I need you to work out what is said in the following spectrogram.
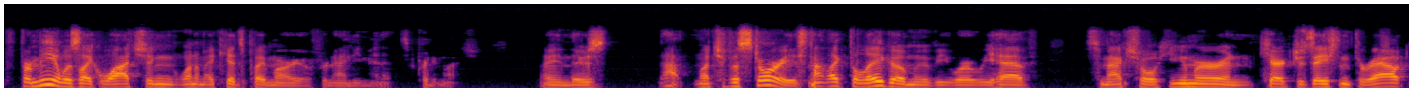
for me, it was like watching one of my kids play Mario for 90 minutes, pretty much. I mean, there's not much of a story. It's not like the Lego movie where we have some actual humor and characterization throughout.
